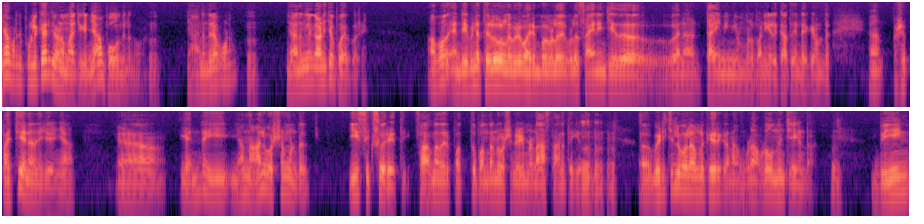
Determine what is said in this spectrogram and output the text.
ഞാൻ പറഞ്ഞു പുള്ളിക്കാരി വേണം മാറ്റിക്കുക ഞാൻ പോകുന്നില്ലെന്ന് പറഞ്ഞു. ഞാൻ ഞാനെന്തിനാ പോണേ? ഞാൻ ഞാനെന്തെങ്കിലും കാണിച്ചാൽ പോയാൽ പോരെ. അപ്പോൾ എന്റെ പിന്നെ തെളിവുകൾ ഇവർ വരുമ്പോൾ ഇവൾ ഇവൾ സൈൻ ഇൻ ചെയ്ത് പിന്നെ ടൈമിങ്ങും നമ്മൾ പണിയെടുക്കാത്തതിന്റെയൊക്കെ ഉണ്ട്. പക്ഷെ പറ്റി എന്നാന്ന് വെച്ച് കഴിഞ്ഞാൽ എന്റെ ഈ ഞാൻ നാല് വർഷം കൊണ്ട് ഈ സിക്സ് വരെ എത്തി. സാറിന് അതൊരു പത്ത് പന്ത്രണ്ട് വർഷം കഴിയുമ്പോഴാണ് ആ സ്ഥാനത്തേക്ക് എത്തുന്നത്. വെടിച്ചിൽ പോലെ നമ്മൾ കയറി കാരണം ഇവിടെ അവിടെ ഒന്നും ചെയ്യണ്ട. Being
